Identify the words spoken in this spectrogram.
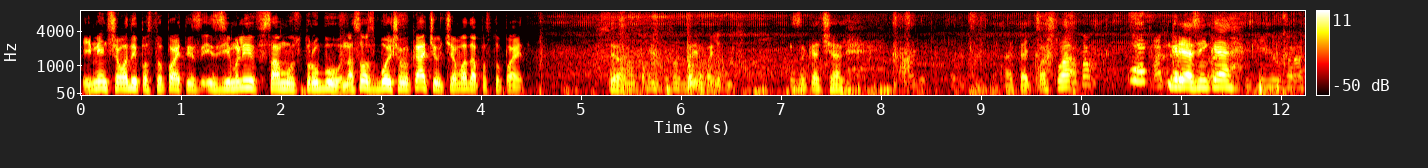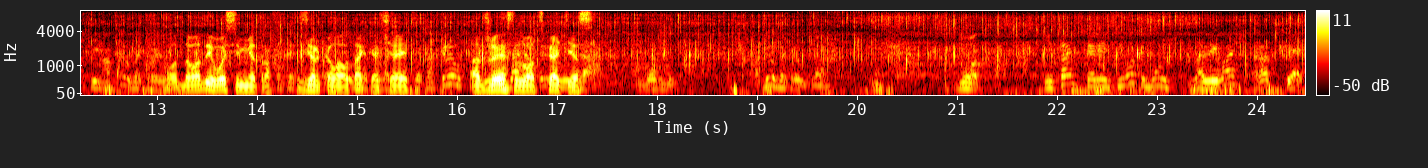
И меньше воды поступает из, из земли в саму трубу. Насос больше выкачивает, чем вода поступает. Все, закачали. Опять пошла. Оп, грязненькая. Вот до воды 8 метров. Зеркало вот так качает. От GS закрыл 125S. нельзя. Он должен быть открыл, закрыл прям. Вот. И так, скорее всего, ты будешь заливать раз в пять.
